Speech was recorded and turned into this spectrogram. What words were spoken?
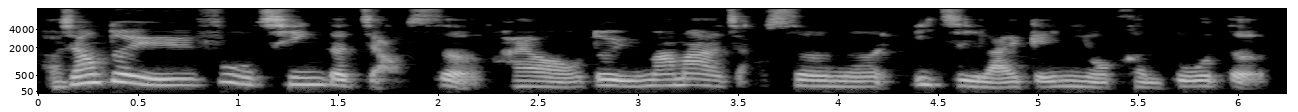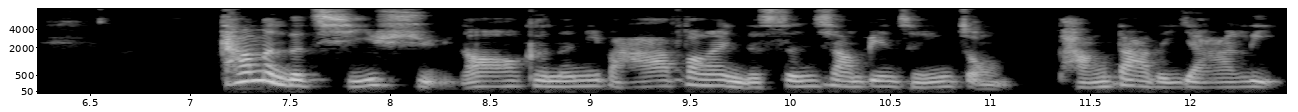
好像对于父亲的角色，还有对于妈妈的角色呢，一直以来给你有很多的他们的期许，然后可能你把它放在你的身上，变成一种庞大的压力，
